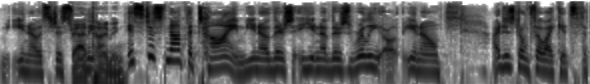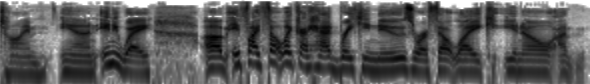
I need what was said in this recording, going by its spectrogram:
you know, it's just Bad really, timing. It's just not the time. You know, there's you know, there's really uh, you know. I just don't feel like it's the time. And anyway, um, if I felt like I had breaking news, or I felt like you know, I'm,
